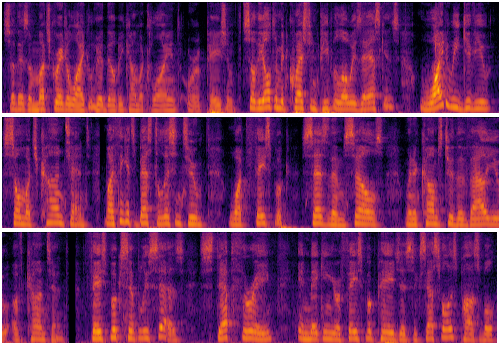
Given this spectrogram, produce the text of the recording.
so there's a much greater likelihood they'll become a client or a patient. So the ultimate question people always ask is, why do we give you so much content? Well, I think it's best to listen to what Facebook says themselves when it comes to the value of content. Facebook simply says, step three in making your Facebook page as successful as possible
